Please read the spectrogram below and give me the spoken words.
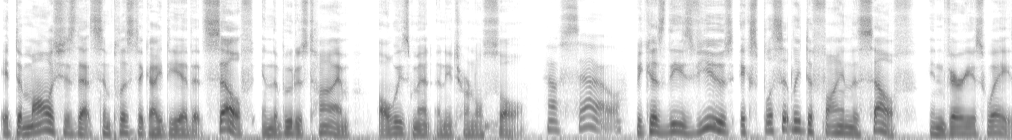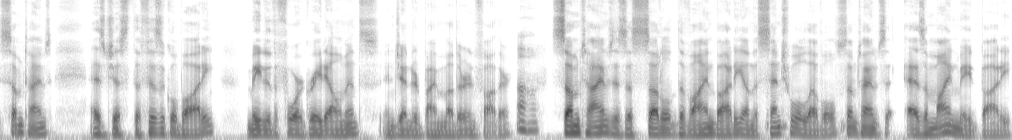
it demolishes that simplistic idea that self, in the Buddha's time, always meant an eternal soul. How so? Because these views explicitly define the self in various ways, sometimes as just the physical body, made of the four great elements engendered by mother and father, Uh-huh. sometimes as a subtle divine body on the sensual level, sometimes as a mind-made body,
